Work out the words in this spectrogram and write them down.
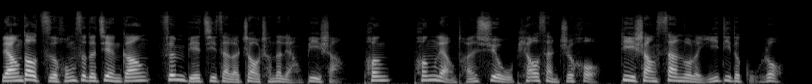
两道紫红色的剑罡分别击在了赵成的两臂上，砰。砰！两团血雾飘散之后，地上散落了一地的骨肉。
